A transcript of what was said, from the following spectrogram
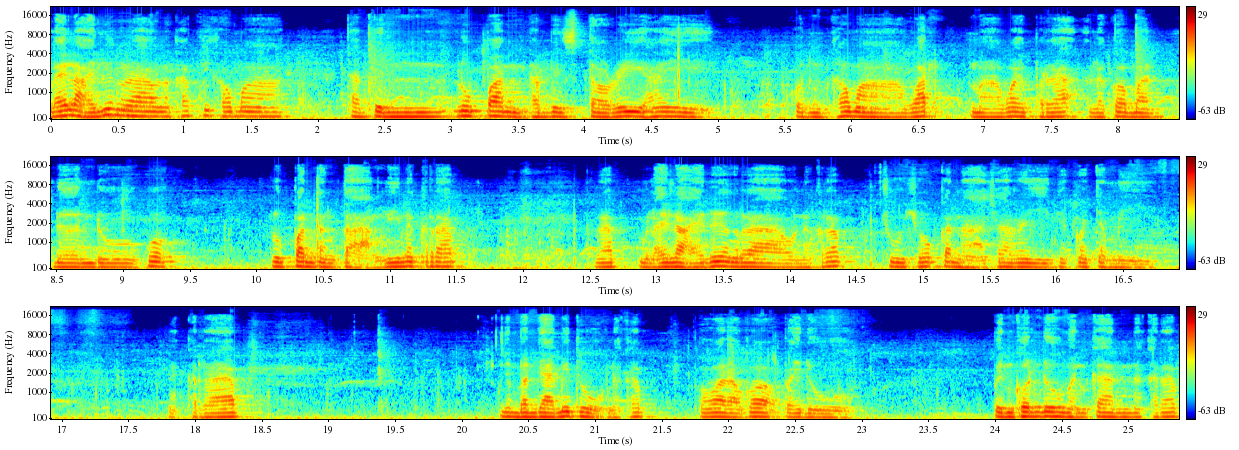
หลาย ๆ เรื่องราวนะครับที่เขามาทำเป็นรูปปั้นทำเป็นสตอรี่ให้ คนเข้ามาวัดมาไหว้พระแล้วก็มาเดินดูพวกรูปปั้นต่างๆ นี้นะครับครับหลายๆเรื่องราวนะครับ ชูชกกันหาชารีเนี่ยก็จะมีนะครับยังบรรยายไม่ถูกนะครับ เพราะว่าเราก็ไปดู เป็นคนดูเหมือนกันนะครับ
